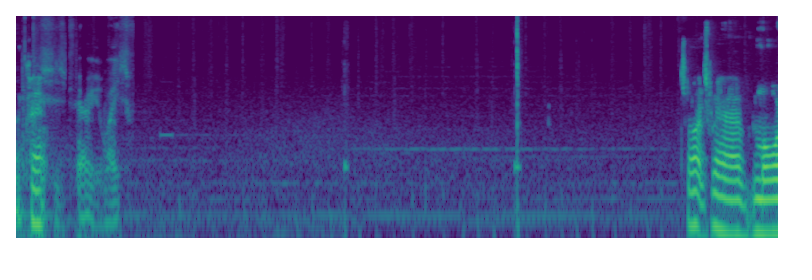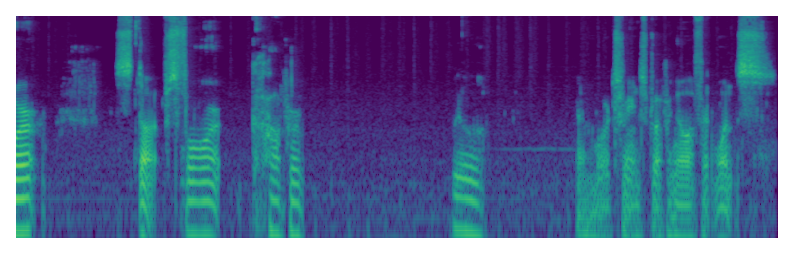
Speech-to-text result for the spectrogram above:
Okay. This is very wasteful. So once we have more stops for copper, we'll have more trains dropping off at once.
